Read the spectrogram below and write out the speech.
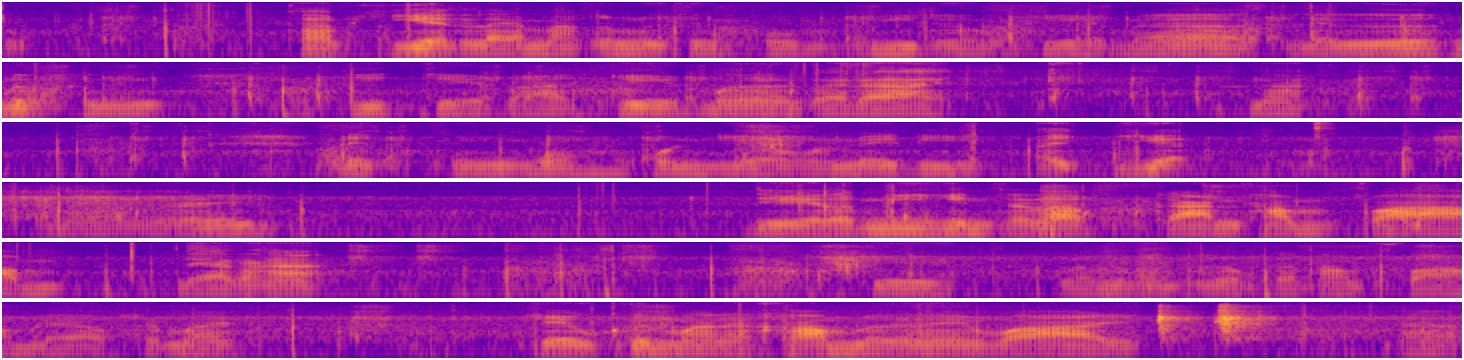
สุข ถ้าเครียดอะไรมาก็นึกถึงผมบีลงเกมเมอร์หรือนึกถึงจีเจบาร์เกมเมอร์ก็ได้นะนึกถึงผมคนเดียวมันไม่ดีไอ้เหี้ยเฮ้ยเดี๋ยวเรามีหินสำหรับการทำฟาร์มแล้วนะฮะโอเคเรามีหินสำหรับการทำฟาร์มแล้วใช่ไหม เจลขึ้นมาในค่ำเลยในวายนะฮะ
